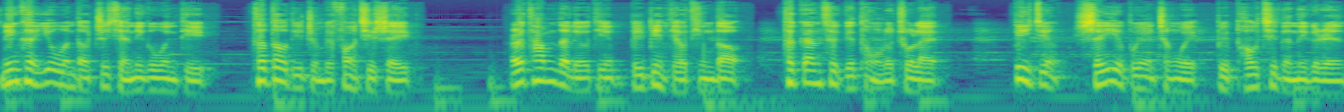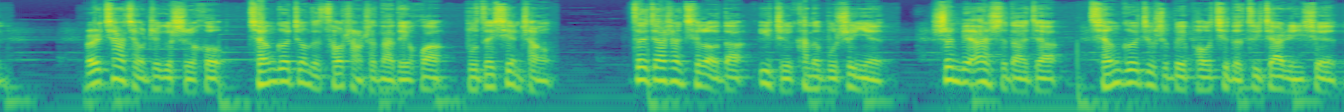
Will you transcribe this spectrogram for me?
林肯又问到之前那个问题，他到底准备放弃谁？而他们的聊天被便条听到，他干脆给捅了出来。毕竟谁也不愿成为被抛弃的那个人。而恰巧这个时候，强哥正在操场上打电话，不在现场。再加上齐老大一直看他不顺眼，顺便暗示大家，强哥就是被抛弃的最佳人选。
